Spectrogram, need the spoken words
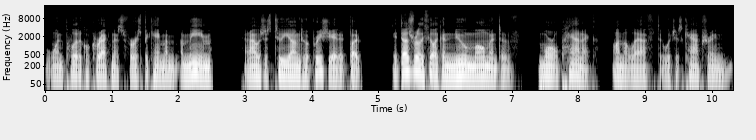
when political correctness first became a, a meme, and I was just too young to appreciate it. But it does really feel like a new moment of moral panic on the left, which is capturing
